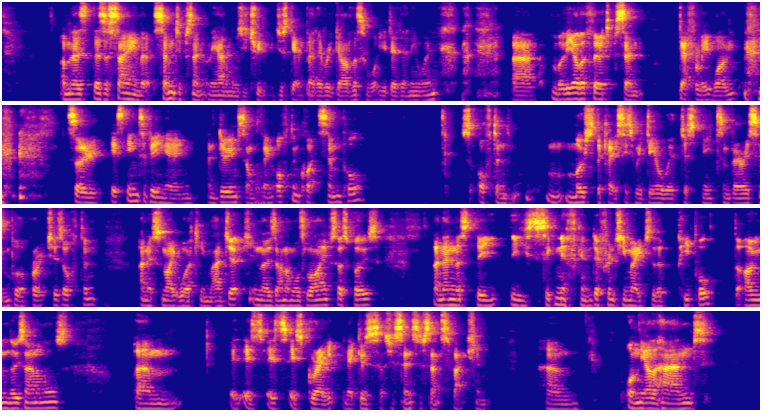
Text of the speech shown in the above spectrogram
I mean, there's there's a saying that seventy percent of the animals you treat would just get better regardless of what you did anyway, uh, but the other thirty percent definitely won't. so it's intervening and doing something often quite simple. So often, most of the cases we deal with just need some very simple approaches often, and it's like working magic in those animals' lives, I suppose and then there's the the significant difference you make to the people that own those animals. Um, it, it's it's it's great, and it gives such a sense of satisfaction. Um, on the other hand,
